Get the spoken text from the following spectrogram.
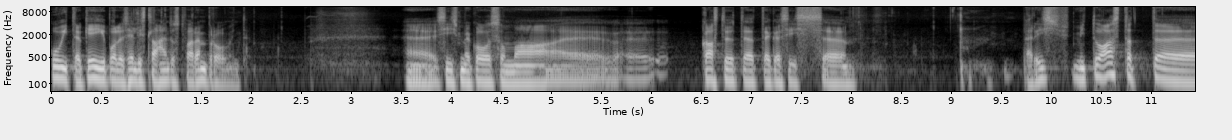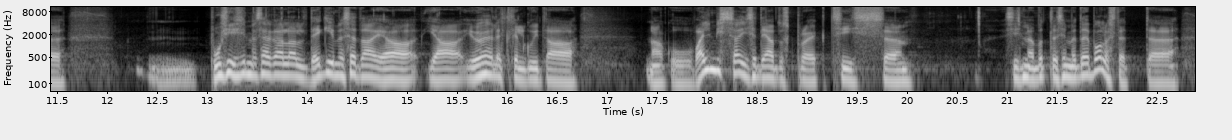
huvitav, keegi pole sellist lahendust varem proovinud. siis me koos oma kaastöötajatega siis päris mitu aastat äh, pusisime selle kallal, tegime seda ja, ja, ja ühel hetkel, kui ta nagu valmis sai, see teadusprojekt, siis, äh, siis me mõtlesime tõepoolest, et, äh,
